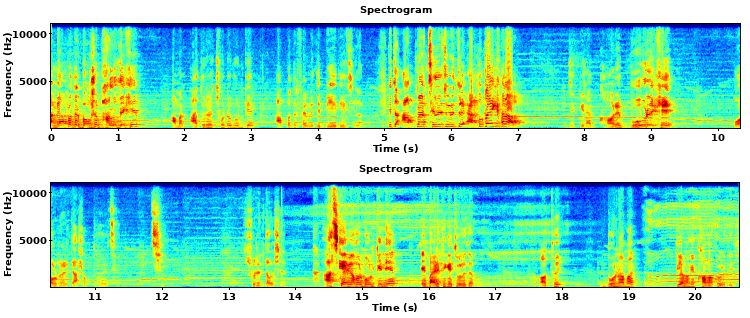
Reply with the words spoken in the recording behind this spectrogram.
আমি আপনাদের বংশ ভালো দেখে আমার আদরের ছোট বোনকে আপনাদের ফ্যামিলিতে বিয়ে দিয়েছিলাম। কিন্তু আপনার ছেলের চরিত্র এতটাই খারাপ যে কিনা ঘরে বউ রেখে পরনারীতে আসক্ত হয়েছে। শুনেন তাও সাহেব আজকে আমি আমার বোনকে নিয়ে এই বাড়ি থেকে চলে যাব। অথই, বোন আমার, তুই আমাকে ক্ষমা করে দিস।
